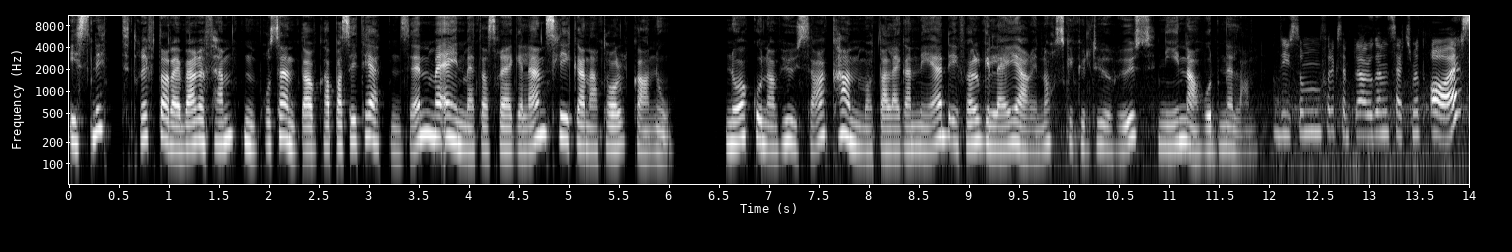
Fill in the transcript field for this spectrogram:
I snitt drifter de bare 15% av kapasiteten sin med énmetersregelen slik den er tolka nå. Noen av husene kan måtte legge ned, ifølge leder i Norske kulturhus, Nina Hodneland. De som f.eks. er organisert som et AS,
